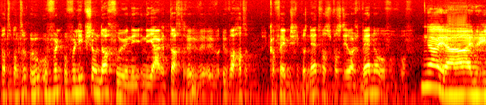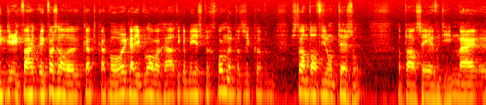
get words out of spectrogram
Want, want hoe, hoe, ver- hoe verliep zo'n dag voor u in de, in de jaren 80? U, u, u had het café misschien pas net, was, was het heel erg wennen? Of, of, Nou ja, ik, ik, was, ik was al, ik had, ik had mijn horeca-diploma gehad. Ik heb eerst begonnen, was ik op een strandpaviljoen op Texel, op paal 17. Maar eh,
